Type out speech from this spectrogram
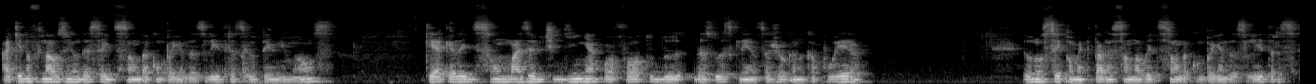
Aqui no finalzinho dessa edição da Companhia das Letras que eu tenho em mãos, que é aquela edição mais antiguinha com a foto do, das duas crianças jogando capoeira. Eu não sei como é que tá nessa nova edição da Companhia das Letras.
